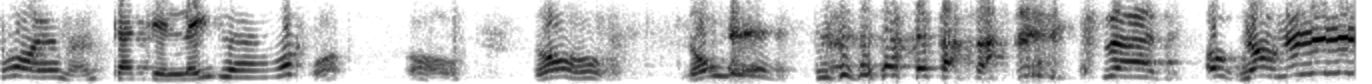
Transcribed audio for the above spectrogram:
Oh, Iron Man. Catch you later. What? Oh. Oh. No way. Sad. Oh, no, no, no, no.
